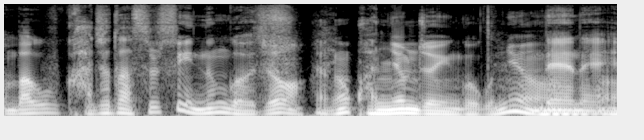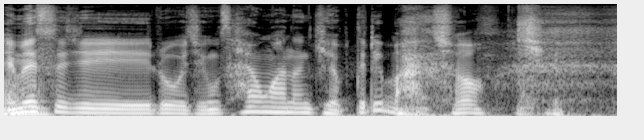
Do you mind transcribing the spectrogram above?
마구 가져다 쓸 수 있는 거죠. 약간 관념적인 거군요. 네네. 어. MSG로 지금 사용하는 기업들이 많죠.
